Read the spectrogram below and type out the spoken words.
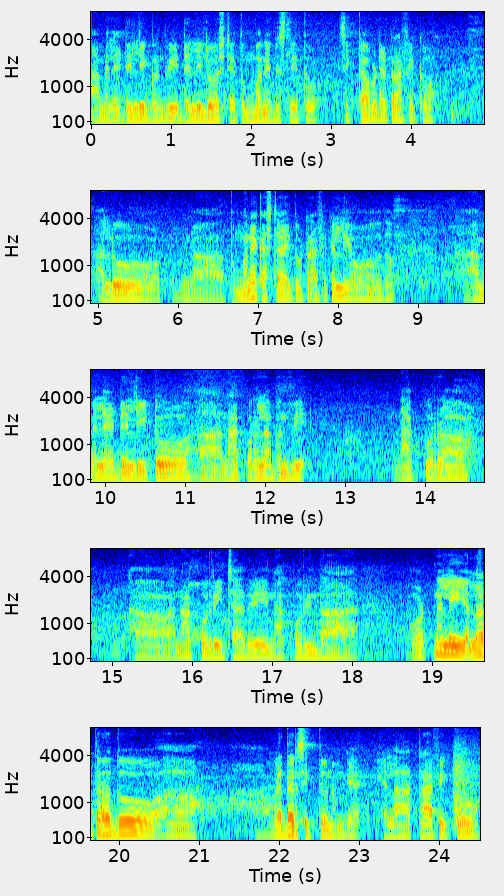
ಆಮೇಲೆ ಡೆಲ್ಲಿಗೆ ಬಂದ್ವಿ. ಡೆಲ್ಲಿಲೂ ಅಷ್ಟೇ ತುಂಬಾ ಬಿಸಿಲಿತ್ತು. ಸಿಕ್ಕಾಪಟ್ಟೆ ಟ್ರಾಫಿಕ್ಕು ಅಲ್ಲೂ ತುಂಬಾ ಕಷ್ಟ ಆಯಿತು ಟ್ರಾಫಿಕಲ್ಲಿ ಹೋಗೋದು. ಆಮೇಲೆ ಡೆಲ್ಲಿ ಟು ನಾಗ್ಪುರೆಲ್ಲ ಬಂದ್ವಿ. ನಾಗ್ಪುರ ನಾಗ್ಪುರ್ ರೀಚ್ ಆದ್ವಿ. ನಾಗ್ಪುರಿಂದ ಒಟ್ಟಿನಲ್ಲಿ ಎಲ್ಲ ಥರದ್ದು ವೆದರ್ ಸಿಕ್ತು ನಮಗೆ. ಎಲ್ಲ ಟ್ರಾಫಿಕ್ಕು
